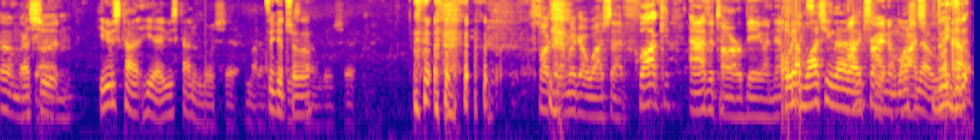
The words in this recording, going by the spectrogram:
oh my That god shit- He was kind. Of, yeah, he was kind of a little shit. I'm not gonna It's a good he show, though. kind of a little shit. fuck it i'm gonna go watch that fuck avatar being on netflix Oh yeah, I'm watching that. I'm actually. trying to I'm watch- that right did now. it,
